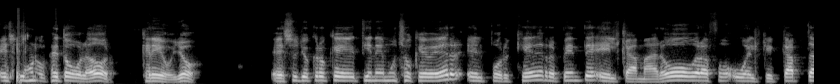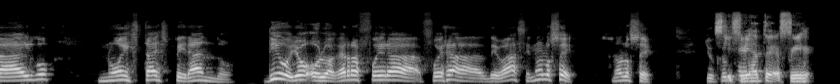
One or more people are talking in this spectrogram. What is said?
esto es un objeto volador, creo yo. Eso yo creo que tiene mucho que ver el por qué de repente el camarógrafo o el que capta algo no está esperando. Digo yo, o lo agarra fuera, fuera de base, no lo sé, no lo sé. Yo creo Sí, que fíjate, fí-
